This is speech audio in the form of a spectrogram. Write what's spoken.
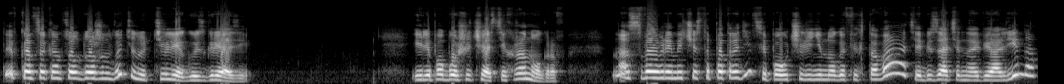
Ты, в конце концов, должен вытянуть телегу из грязи. Или, по большей части, хронограф. Нас в свое время чисто по традиции поучили немного фехтовать, обязательно виолина.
